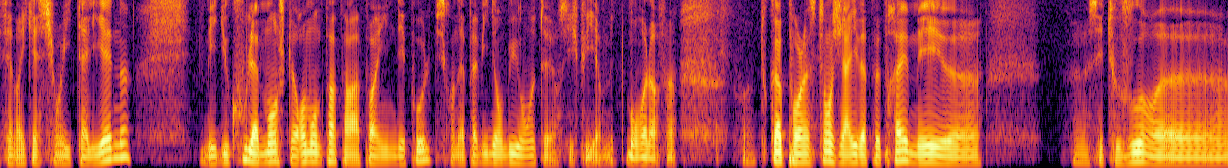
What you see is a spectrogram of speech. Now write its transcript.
fabrication italienne. Mais du coup, la manche ne remonte pas par rapport à une ligne d'épaule, puisqu'on n'a pas mis d'embu en hauteur, si je puis dire. bon, voilà, enfin, en tout cas, pour l'instant, j'y arrive à peu près, mais euh, euh, c'est toujours, euh,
